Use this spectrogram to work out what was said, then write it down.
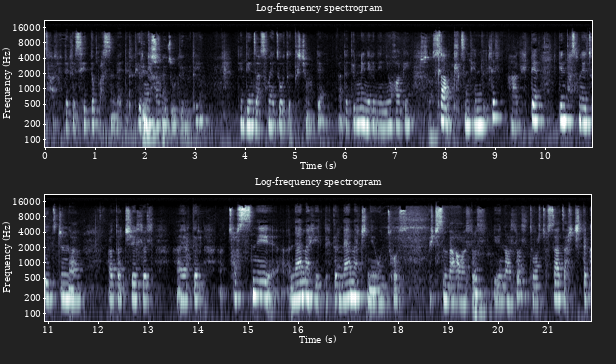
зохиол бүтээлээс сэдв болсон байдаг. Тэрний засхны зүүд юм тий. Тэндийн засхны зүүд гэдэг ч юм уу тий. Одоо тэрний нэг нь Ньюхагийн туслан авдалцсан тэмдэглэл. Аа гэхдээ энэ тасхны зүүд чинь одоо жишээлбэл яг тэр цусны 8 хийдэг тэр 8-ачны өнцгөөс бичсэн байгаа бол энэ бол зүгээр цусаа зарчдаг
